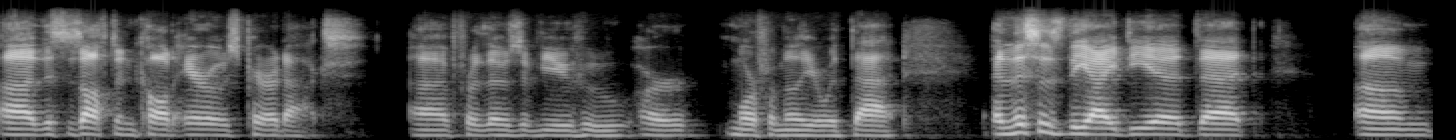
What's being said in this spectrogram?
uh, this is often called Arrow's paradox uh, for those of you who are more familiar with that. And this is the idea that um,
